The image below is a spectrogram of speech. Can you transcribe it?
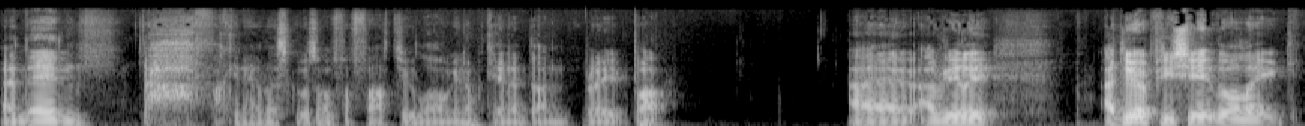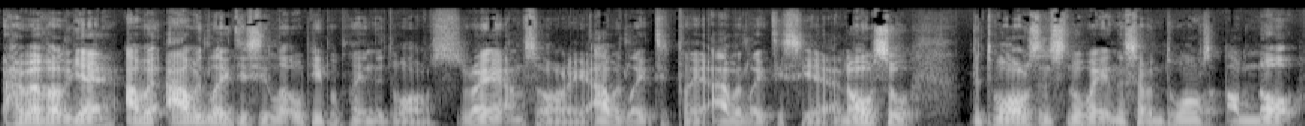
And then oh, fucking hell, this goes on for far too long, and I'm kind of done, right? But I, I really, I do appreciate though, like, however, yeah, I would I would like to see little people playing the dwarves, right? I'm sorry, I would like to play, I would like to see it, and also the dwarves in Snow White and the Seven Dwarves are not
